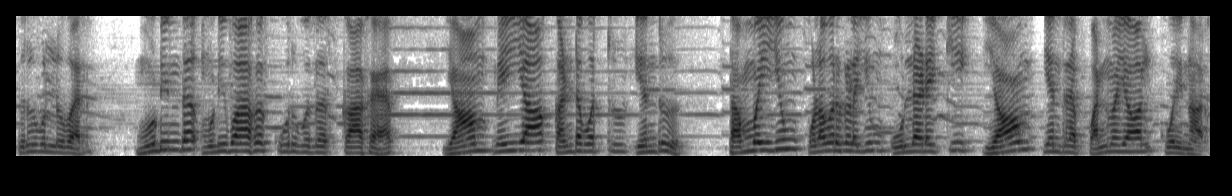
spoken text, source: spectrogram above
திருவள்ளுவர் முடிந்த முடிவாக கூறுவதற்காக யாம் மெய்யா கண்டவற்று என்று தம்மையும் புலவர்களையும் உள்ளடக்கி யாம் என்ற பன்மையால் கூறினார்.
